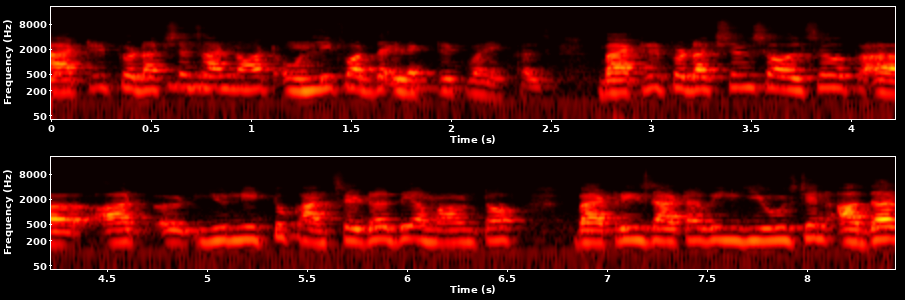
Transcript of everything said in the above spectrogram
battery productions are not only for the electric vehicles. Battery productions also uh, are uh, you need to consider the amount of batteries that are being used in other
